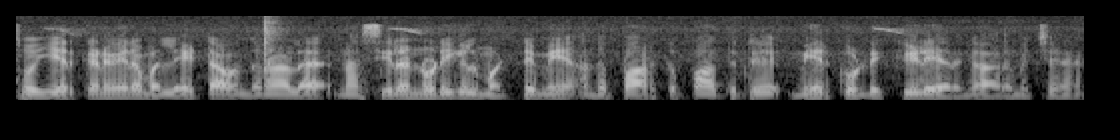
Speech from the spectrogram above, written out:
ஸோ ஏற்கனவே நம்ம லேட்டாக வந்தனால நான் சில நொடிகள் மட்டுமே அந்த பார்க்கை பார்த்துட்டு மேற்கொண்டு கீழே இறங்க ஆரம்பித்தேன்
